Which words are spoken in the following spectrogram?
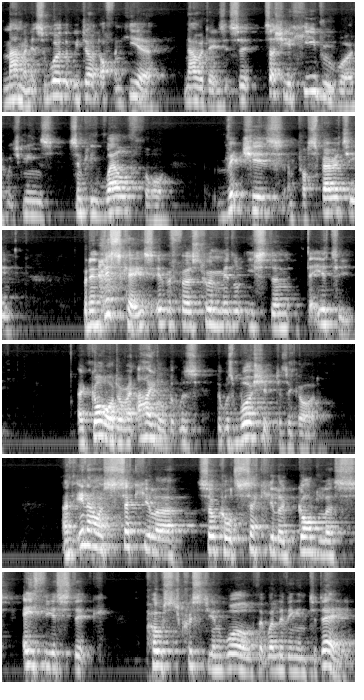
Mammon. It's a word that we don't often hear nowadays. It's, a, it's actually a Hebrew word which means simply wealth or riches and prosperity. But in this case, it refers to a Middle Eastern deity a god or an idol that was, that was worshipped as a god. And in our secular, so called secular, godless, atheistic, post Christian world that we're living in today,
